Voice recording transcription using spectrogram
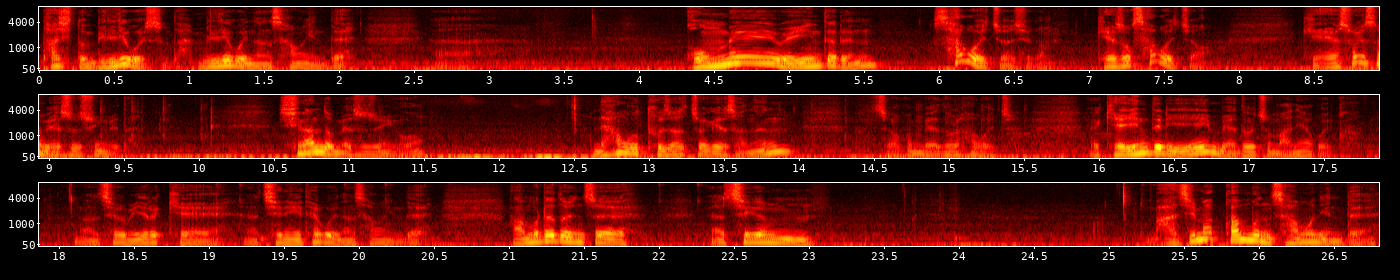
다시 또 밀리고 있습니다. 밀리고 있는 상황인데 어, 공매 외인들은 사고 있죠 지금 계속 사고 있죠. 계속해서 매수 중입니다. 신한도 매수 중이고 근데 한국 투자 쪽에서는 조금 매도를 하고 있죠. 개인들이 매도를 좀 많이 하고 있고 어, 지금 이렇게 진행이 되고 있는 상황인데 아무래도 이제 지금 마지막 관문 자문인데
